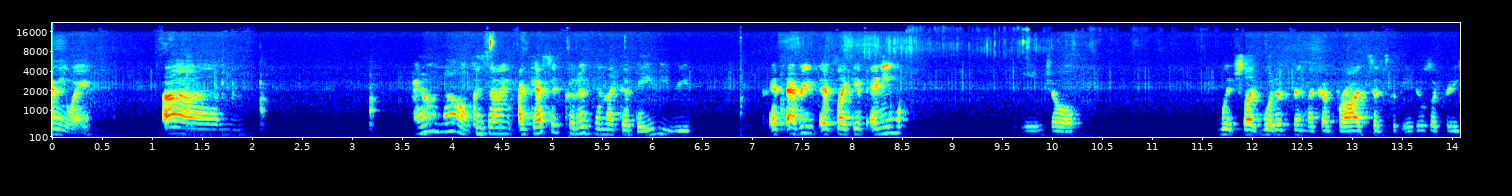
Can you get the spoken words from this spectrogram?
anyway, um, I don't know, cause I mean, I guess it could have been like a baby re. If every, if like if anyone, angel, which like would have been like a broad sense, because angels are pretty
